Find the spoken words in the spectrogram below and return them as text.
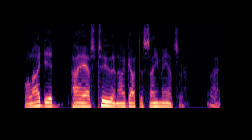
Well, I did, I asked two and I got the same answer, right?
